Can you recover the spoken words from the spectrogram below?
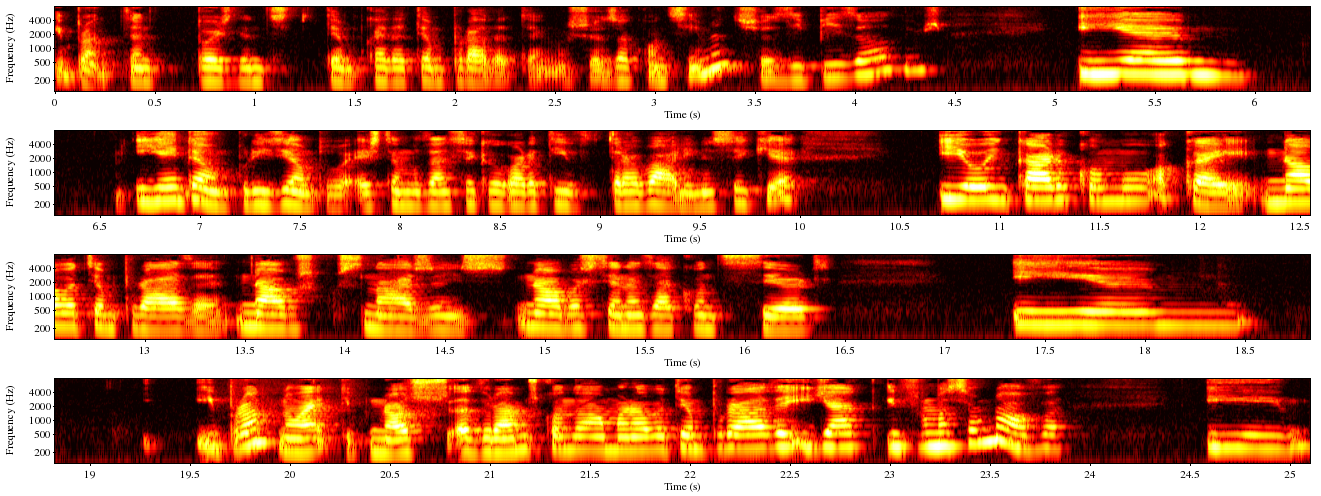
E pronto, depois dentro de tempo, cada temporada tem os seus acontecimentos, os seus episódios. E, um, e então, por exemplo, esta mudança que eu agora tive de trabalho e não sei o quê, e eu encaro como, ok, nova temporada, novos personagens, novas cenas a acontecer. E, um, e pronto, não é? Tipo, nós adoramos quando há uma nova temporada e há informação nova. E,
